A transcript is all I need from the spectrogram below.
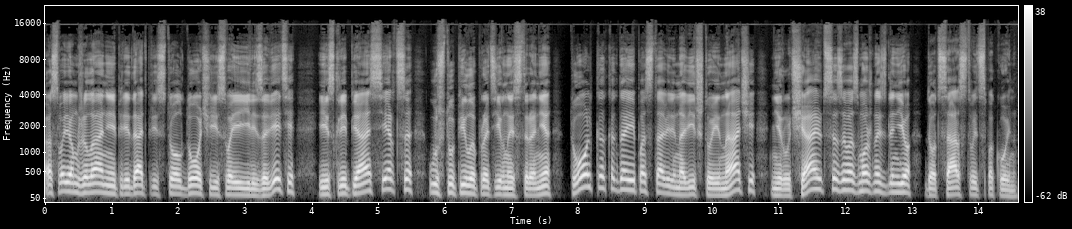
о своем желании передать престол дочери своей Елизавете и, скрипя сердце, уступила противной стороне только когда ей поставили на вид, что иначе не ручаются за возможность для нее доцарствовать спокойно.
